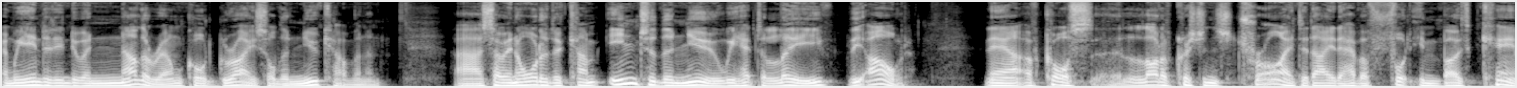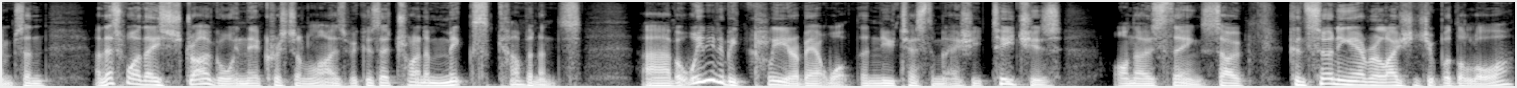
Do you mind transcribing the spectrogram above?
and we entered into another realm called grace, or the new covenant. Uh, so, in order to come into the new, we had to leave the old. Now, of course, a lot of Christians try today to have a foot in both camps, and, and that's why they struggle in their Christian lives because they're trying to mix covenants. Uh, but we need to be clear about what the New Testament actually teaches on those things. So, concerning our relationship with the law,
